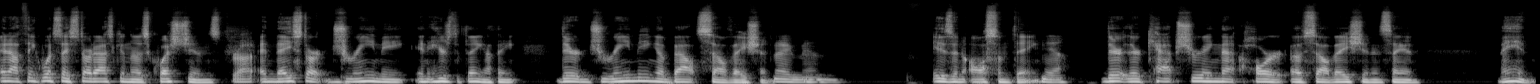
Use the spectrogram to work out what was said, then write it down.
And I think once they start asking those questions Right. and they start dreaming, and here's the thing: I think they're dreaming about salvation Amen. is an awesome thing. Yeah. They're they're capturing that heart of salvation and saying, "Man,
